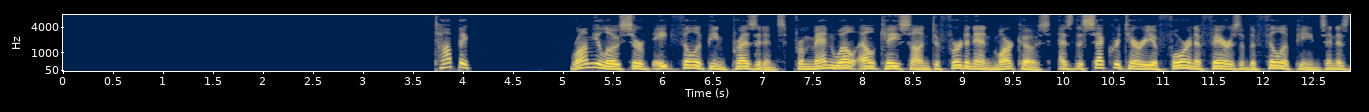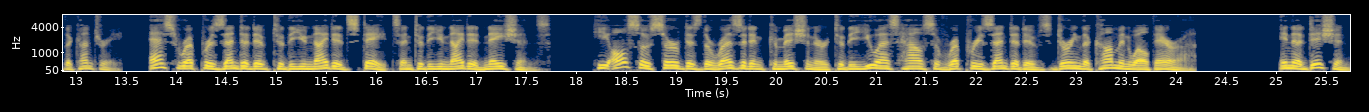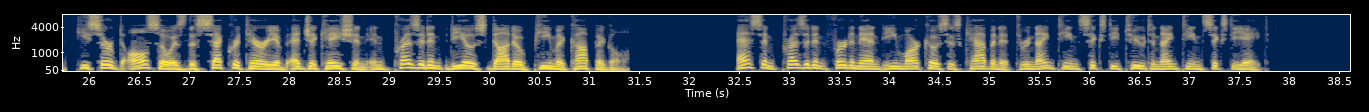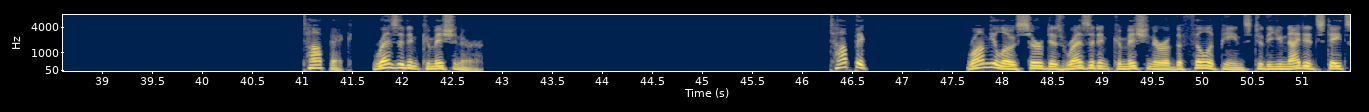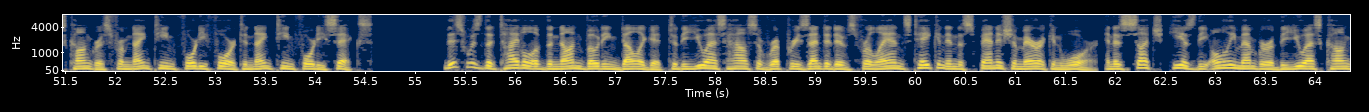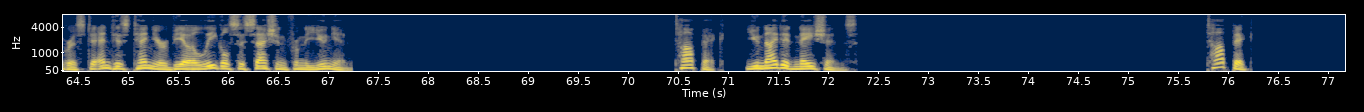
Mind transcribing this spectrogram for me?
Romulo served eight Philippine presidents, from Manuel L. Quezon to Ferdinand Marcos, as the Secretary of Foreign Affairs of the Philippines and as the country's representative to the United States and to the United Nations. He also served as the resident commissioner to the U.S. House of Representatives during the Commonwealth era. In addition, he served also as the Secretary of Education in President Diosdado P. Macapagal. S and President Ferdinand E. Marcos's cabinet through 1962 to 1968. Topic: Resident Commissioner. Topic: Romulo served as Resident Commissioner of the Philippines to the United States Congress from 1944 to 1946. This was the title of the non-voting delegate to the U.S. House of Representatives for lands taken in the Spanish–American War, and as such, he is the only member of the U.S. Congress to end his tenure via illegal secession from the Union. United Nations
